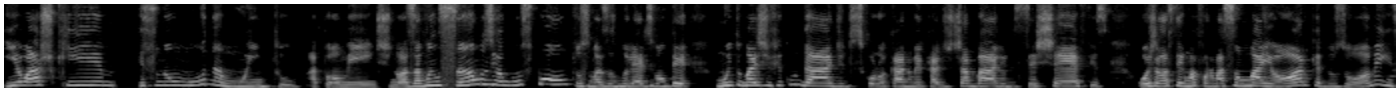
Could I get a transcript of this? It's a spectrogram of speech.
e eu acho que isso não muda muito atualmente. Nós avançamos em alguns pontos, mas as mulheres vão ter muito mais dificuldade de se colocar no mercado de trabalho, de ser chefes. Hoje elas têm uma formação maior que a dos homens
